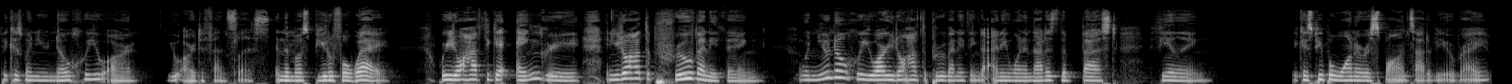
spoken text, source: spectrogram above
Because when you know who you are, you are defenseless in the most beautiful way where you don't have to get angry and you don't have to prove anything. When you know who you are, you don't have to prove anything to anyone. And that is the best feeling because people want a response out of you, right?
